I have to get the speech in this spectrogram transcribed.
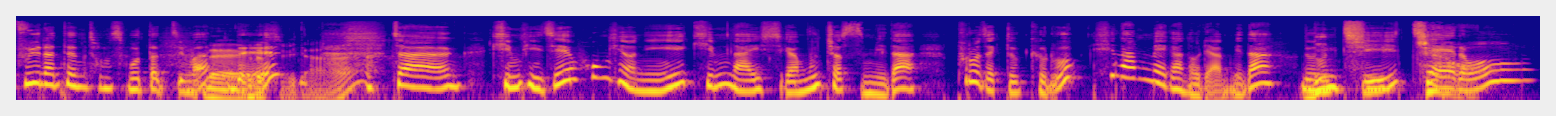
부인한테는 점수 못 땄지만. 네, 네. 그렇습니다. 자, 김희재, 홍현희, 김나희 씨가 뭉쳤습니다. 프로젝트 그룹 희남매가 노래합니다. 눈치 채로.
